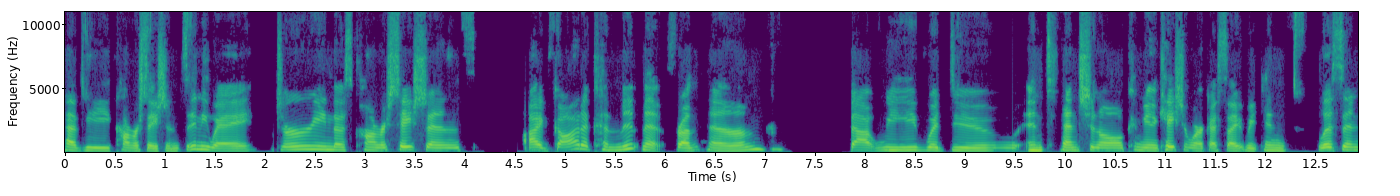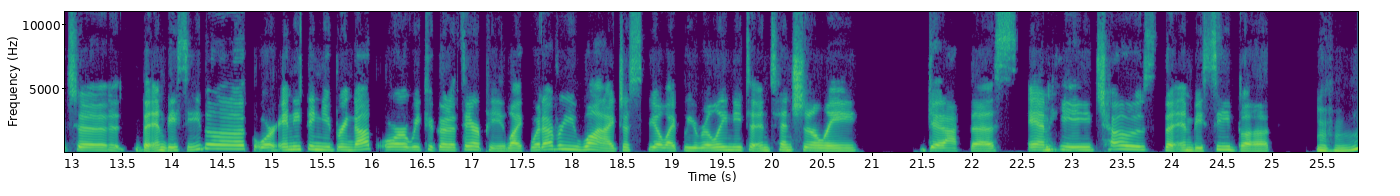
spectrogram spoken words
heavy conversations. Anyway, during those conversations, I got a commitment from him that we would do intentional communication work. I said, we can listen to the NVC book or anything you bring up, or we could go to therapy, like whatever you want. I just feel like we really need to intentionally get at this. And mm-hmm. he chose the NVC book, mm-hmm.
